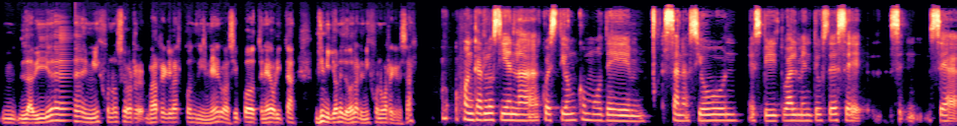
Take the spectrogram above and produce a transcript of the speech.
la vida de mi hijo no se va a arreglar con dinero, así puedo tener ahorita mil millones de dólares, mi hijo no va a regresar. Juan Carlos, y en la cuestión como de sanación espiritualmente, ustedes se, se, se,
